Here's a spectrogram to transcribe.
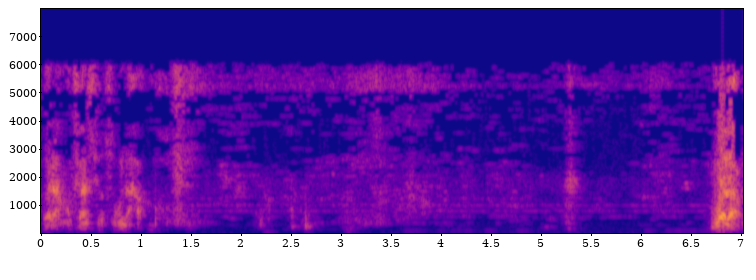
Voilà, enfin sur son arbre. Voilà.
